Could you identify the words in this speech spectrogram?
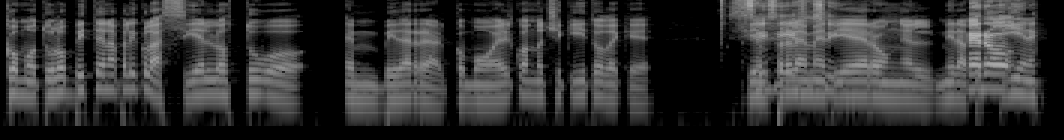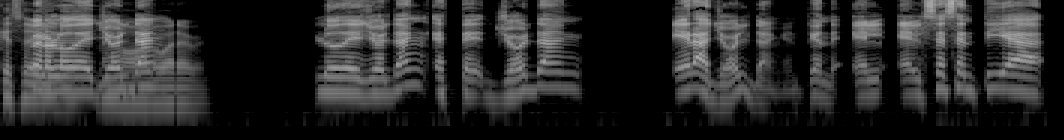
como tú los viste en la película, sí él los tuvo en vida real. Como él cuando chiquito, de que siempre sí, le metieron el, mira, Pero- tú tienes que ser pero lo de mejor", Jordan- lo de Jordan, este, Jordan era Jordan, ¿entiendes? Él, él se sentía,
